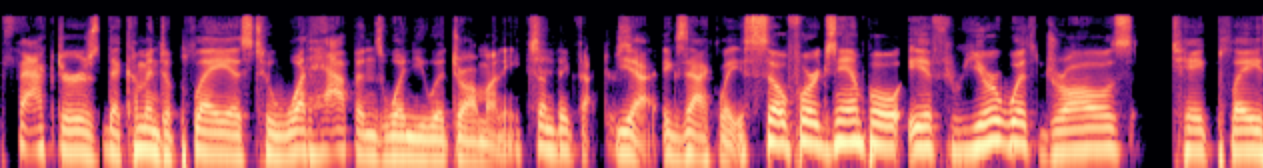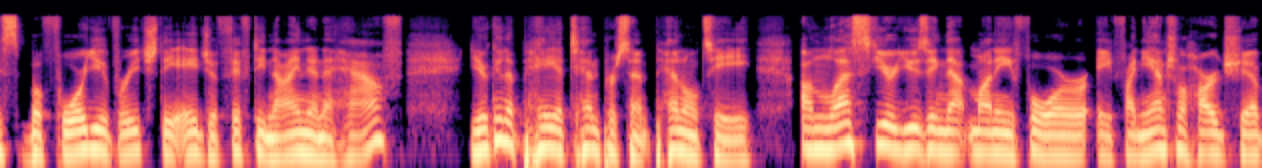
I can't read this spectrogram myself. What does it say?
factors that come into play as to what happens when you withdraw money. Some big factors. Yeah, exactly. So, for example, if your withdrawals take place before you've reached the age of 59 and a half, you're going to pay a 10% penalty unless you're using that money for a financial hardship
